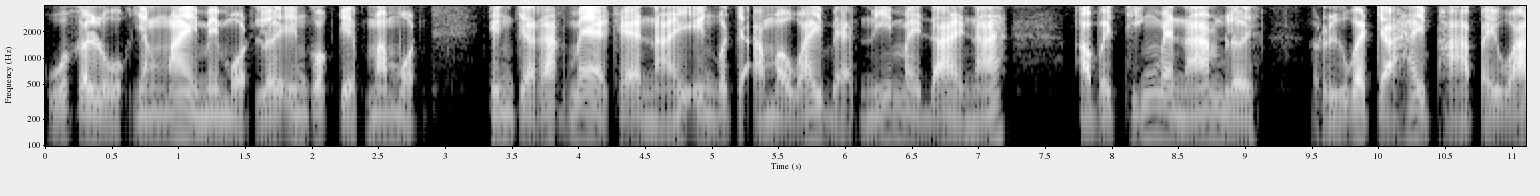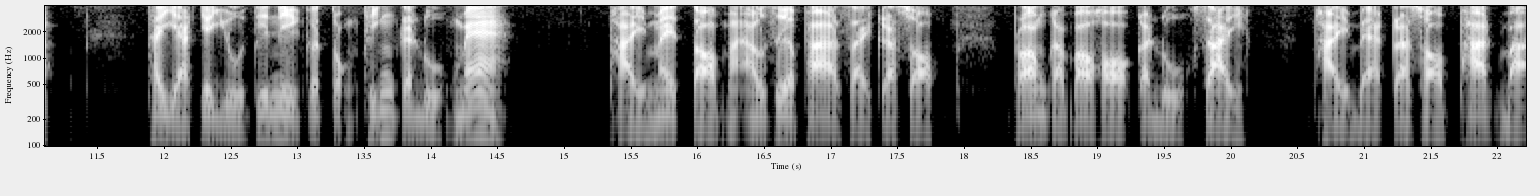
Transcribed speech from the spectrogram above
หัวกะโหลกยังไหม้ไม่หมดเลย เองก็เก็บมาหมด เองจะรักแม่แค่ไหน เองก็จะเอามาไว้แบบนี้ไม่ได้นะ เอาไปทิ้งแม่น้ำเลย หรือว่าจะให้พาไปวัด ถ้าอยากจะอยู่ที่นี่ก็ต้องทิ้งกระดูกแม่ไผ่ไม่ตอบมาเอาเสื้อผ้าใส่กระสอบ พร้อมกับเอาห่อกระดูกใส่ไผ่แบกกระสอบพาดบ่า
